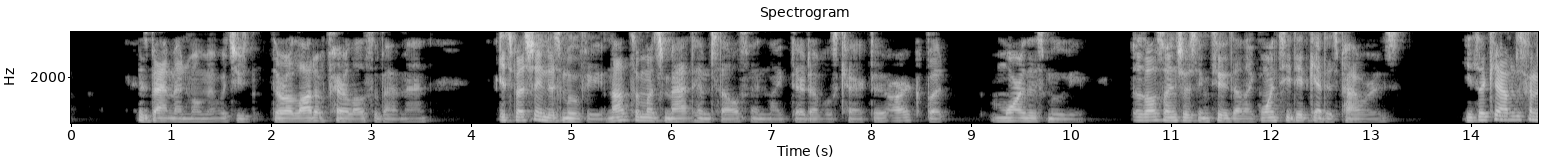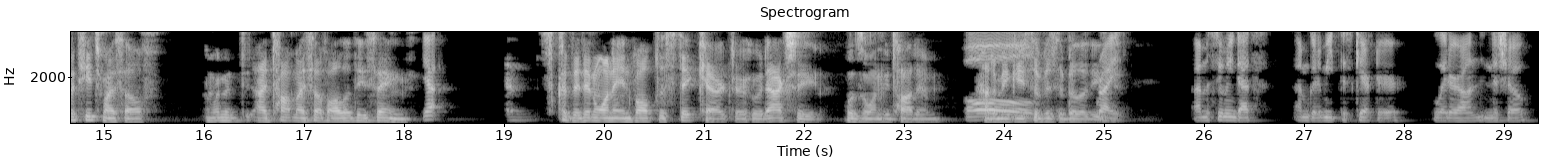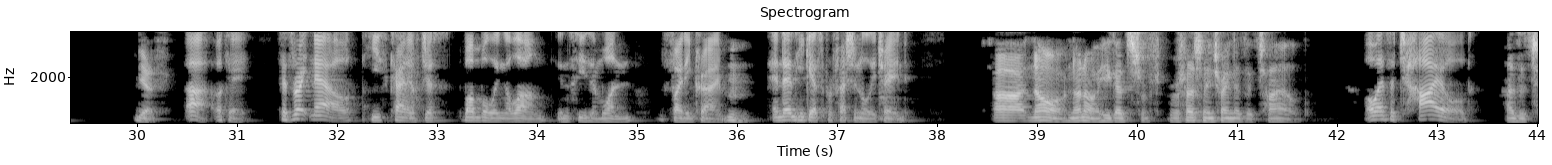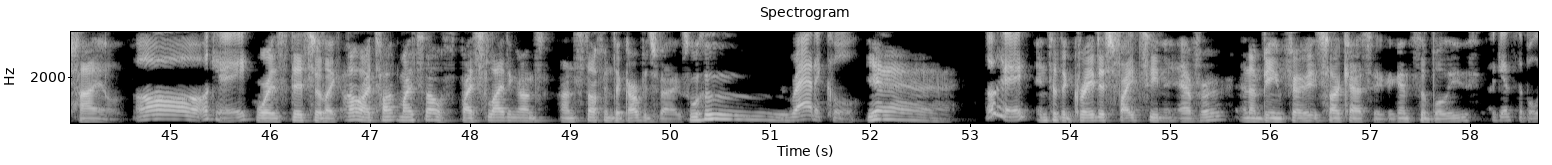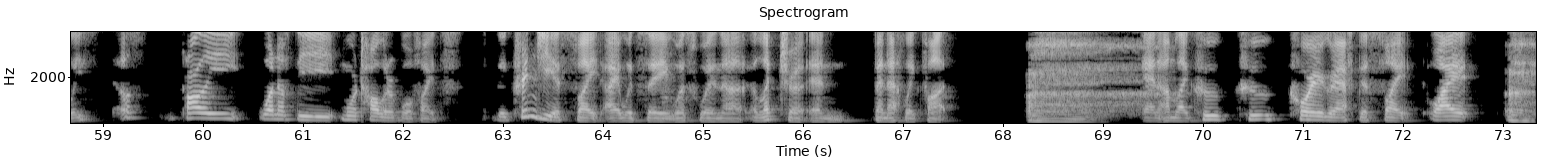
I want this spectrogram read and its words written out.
his Batman moment, which you there are a lot of parallels to Batman. Especially in this movie. Not so much Matt himself and like Daredevil's character arc, but more this movie. It was also interesting too that like once he did get his powers, he's like, Yeah, I'm just gonna teach myself. I'm gonna t- I taught myself all of these things. Yeah. And because they didn't want to involve the stick character who had actually was the one who taught him Oh, how to make use of his oh, abilities. Right. I'm assuming that's I'm gonna meet this character later on in the show. Yes. Ah, okay. Because right now he's kind of just bumbling along in season one, fighting crime, Mhm. and then he gets professionally trained. Uh no, no, no. He got professionally trained as a child. Oh, as a child. as a child. Oh, okay. Whereas this, you're like, oh, I taught myself by sliding on on stuff into garbage bags. Woohoo! Radical. Yeah, Okay. into the greatest fight scene ever, and I'm being very sarcastic against the bullies. against the bullies. That was probably one of the more tolerable fights. The cringiest fight, I would say, was when uh, Elektra and Ben Affleck fought, and I'm like, who who choreographed this fight? Why?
